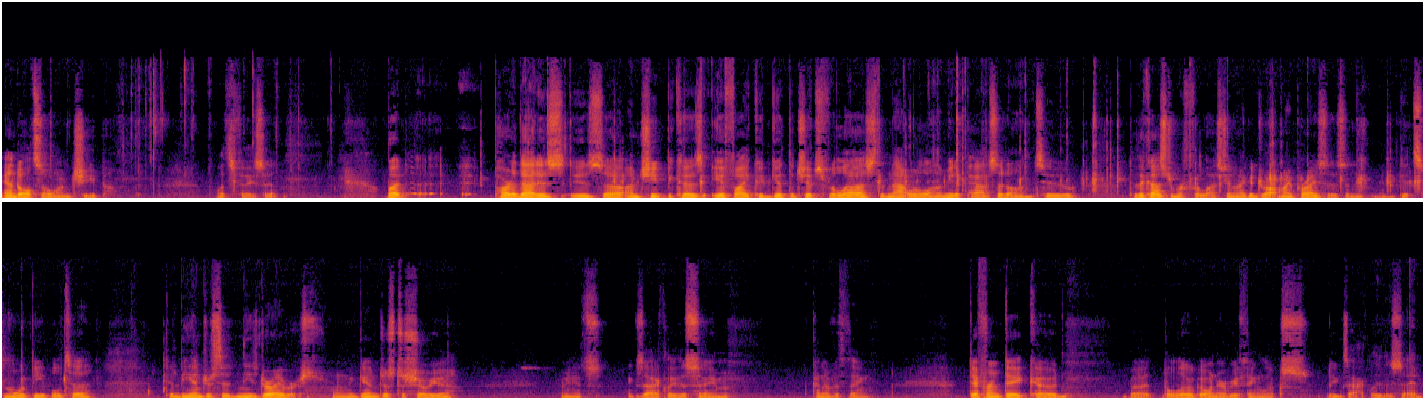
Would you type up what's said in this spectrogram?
and also I'm cheap. Let's face it. But part of that is, is uh, I'm cheap because if I could get the chips for less, then that would allow me to pass it on to, to the customer for less. You know, I could drop my prices and, and get some more people to, to be interested in these drivers. And again, just to show you, I mean, it's exactly the same kind of a thing. Different date code, but the logo and everything looks exactly the same.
